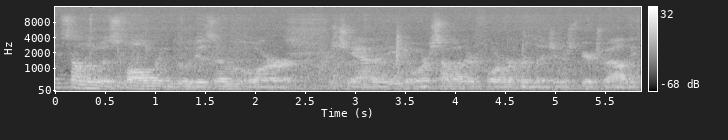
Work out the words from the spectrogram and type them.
If someone was following Buddhism or Christianity or some other form of religion or spirituality,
